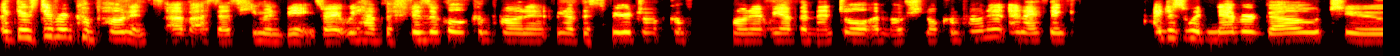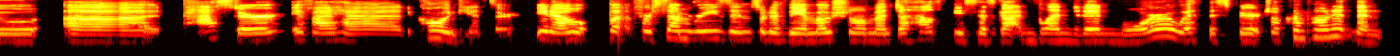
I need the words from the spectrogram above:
like there's different components of us as human beings right? We have the physical component we have the spiritual component we have the mental emotional component. And i think i just would never go to a pastor if i had colon cancer you know but for some reason sort of the emotional mental health piece has gotten blended in more with the spiritual component than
